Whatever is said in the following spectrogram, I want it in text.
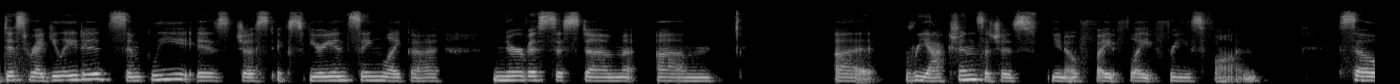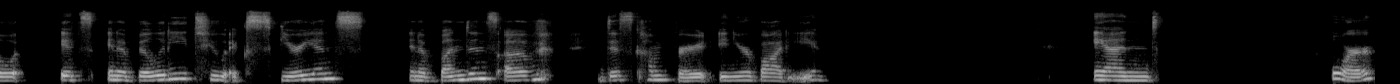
Dysregulated simply is just experiencing like a nervous system um, uh, reactions such as, you know, fight, flight, freeze, fawn. So it's an ability to experience an abundance of discomfort in your body and or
